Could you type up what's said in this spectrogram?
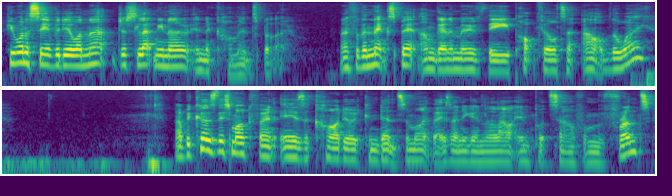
If you want to see a video on that, just let me know in the comments below. Now for the next bit, I'm going to move the pop filter out of the way. Now because this microphone is a cardioid condenser mic that is only going to allow input sound from the front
